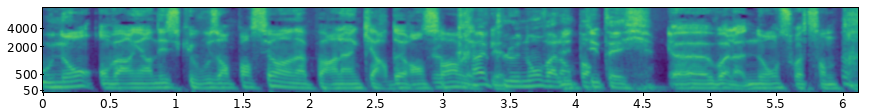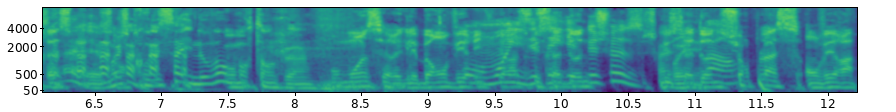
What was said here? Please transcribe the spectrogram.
ou non On va regarder ce que vous en pensez. On en a parlé un quart d'heure Je ensemble. crains avec que le nom va le l'emporter. Euh, voilà, non, 73. Ouais, moi, je trouvais ça innovant Au- pourtant, quoi. Au moins, c'est réglé. Ben, on Bon, ils ce que ça donne, chose. ce que Oui. ça donne sur place. On verra.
